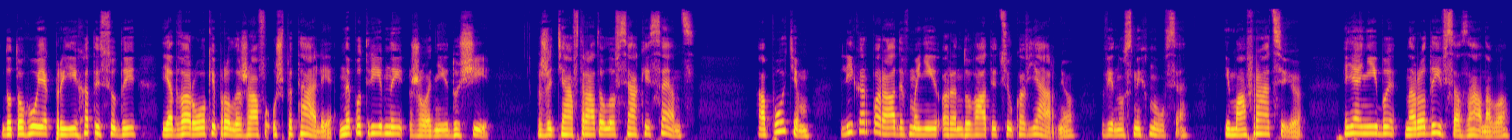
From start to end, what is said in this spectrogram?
До того, як приїхати сюди, я два роки пролежав у шпиталі, не потрібний жодній душі. Життя втратило всякий сенс. А потім лікар порадив мені орендувати цю кав'ярню. Він усміхнувся і мав рацію. Я ніби народився заново.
